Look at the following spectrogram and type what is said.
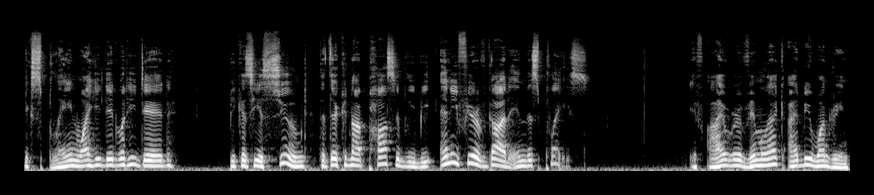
explain why he did what he did, because he assumed that there could not possibly be any fear of God in this place. If I were Abimelech, I'd be wondering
